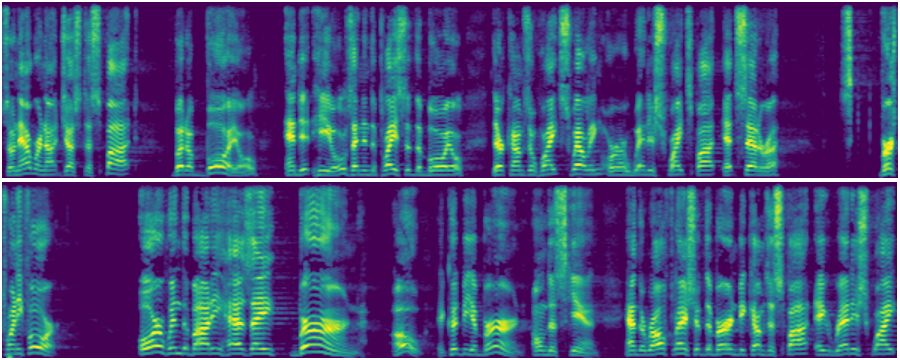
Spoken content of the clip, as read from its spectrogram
so now we're not just a spot, but a boil, and it heals. And in the place of the boil, there comes a white swelling or a reddish white spot, etc. Verse 24. Or when the body has a burn. Oh, it could be a burn on the skin. And the raw flesh of the burn becomes a spot, a reddish white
